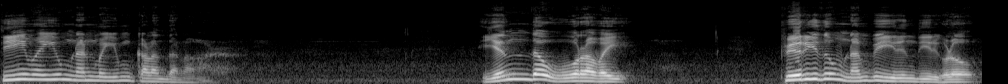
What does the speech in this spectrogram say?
தீமையும் நன்மையும் கலந்த நாள். எந்த உறவை பெரிதும் நம்பி இருந்தீர்களோ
